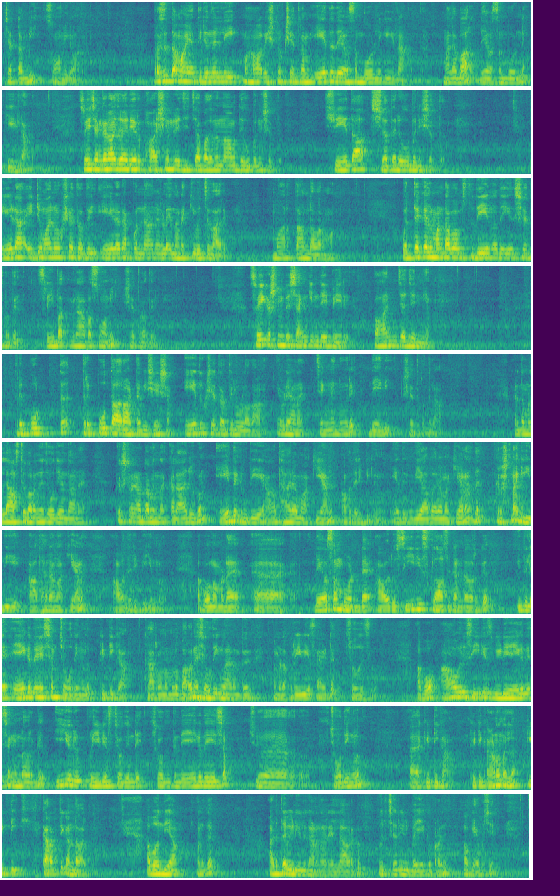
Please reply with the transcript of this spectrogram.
ചട്ടമ്പി സ്വാമികളാണ്. പ്രസിദ്ധമായ തിരുനെല്ലി മഹാവിഷ്ണു ക്ഷേത്രം ഏത് ദേവസ്വം ബോർഡിന് കീഴിലാണ്? മലബാർ ദേവസ്വം ബോർഡിന് കീഴിലാണ്. ശ്രീ ശങ്കരാചാര്യർ ഭാഷ്യം രചിച്ച പതിനൊന്നാമത്തെ ഉപനിഷത്ത് ശ്വേത ശതരോപനിഷത്ത്. ഏഴ ഏറ്റുമാനൂർ ക്ഷേത്രത്തിൽ ഏഴര പൊന്നാനകളെ നടക്കി വെച്ചതാര്? മാർത്താണ്ഡവർമ്മ. ഒറ്റക്കൽ മണ്ഡപം സ്ഥിതി ചെയ്യുന്നത് ഈ ക്ഷേത്രത്തിൽ. ശ്രീ പത്മനാഭസ്വാമി ക്ഷേത്രത്തിൽ. ശ്രീകൃഷ്ണന്റെ ശങ്കിന്റെ പേര് പാഞ്ചജന്യം. തൃപ്പൂത്ത് തൃപ്പൂത്താറാട്ട് വിശേഷം ഏതു ക്ഷേത്രത്തിലുള്ളതാണ്? എവിടെയാണ്? ചെങ്ങന്നൂർ ദേവി ക്ഷേത്രത്തിലാണ്. അവിടെ നമ്മൾ ലാസ്റ്റ് പറഞ്ഞ ചോദ്യം എന്താണ്? കൃഷ്ണനാട്ടം എന്ന കലാരൂപം ഏത് കൃതിയെ ആധാരമാക്കിയാണ് അവതരിപ്പിക്കുന്നത്? ഏത് കൃതിയെ ആധാരമാക്കിയാണ്? അത് കൃഷ്ണഗീതിയെ ആധാരമാക്കിയാണ് അവതരിപ്പിക്കുന്നത്. അപ്പോൾ നമ്മുടെ ദേവസ്വം ബോർഡിന്റെ ആ ഒരു സീരീസ് ക്ലാസ് കണ്ടവർക്ക് ഇതിലെ ഏകദേശം ചോദ്യങ്ങളും കിട്ടിക്കാണും. കാരണം നമ്മൾ പറഞ്ഞ ചോദ്യങ്ങളാണെന്ത് നമ്മുടെ പ്രീവിയസ് ആയിട്ട് ചോദിച്ചത്. അപ്പോൾ ആ ഒരു സീരീസ് വീഡിയോ ഏകദേശം കണ്ടവർക്ക് ഈ ഒരു പ്രീവിയസ് ചോദ്യന്റെ ചോദ്യത്തിന്റെ ഏകദേശം ചോദ്യങ്ങളും കിട്ടിക്കാണും. കിട്ടിക്കാണുമെന്നല്ല കിട്ടി. കറക്റ്റ് കണ്ടവർക്ക്. അപ്പോൾ എന്ത് ചെയ്യാം? നമുക്ക് അടുത്ത വീഡിയോയിൽ കാണുന്നവരെല്ലാവർക്കും ഒരു ചെറിയൊരു ബൈയൊക്കെ പറഞ്ഞ്. ഓക്കെ അപ്പോൾ ശരി.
